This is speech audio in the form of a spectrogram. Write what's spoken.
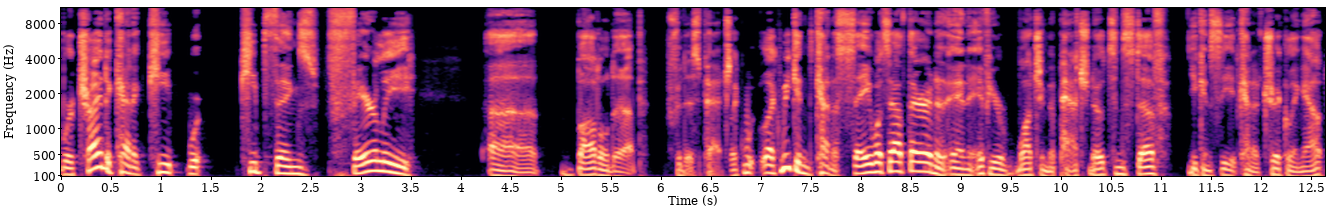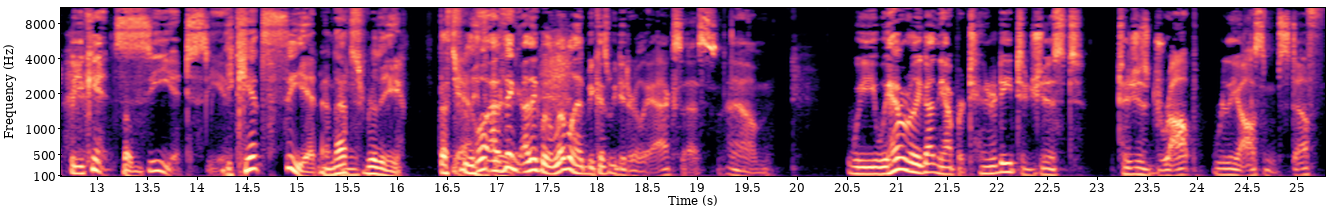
we're trying to kind of keep we're, keep things fairly uh, bottled up for this patch. Like w- like we can kind of say what's out there, and and if you're watching the patch notes and stuff, you can see it kind of trickling out. But you can't see it. See it. You can't see it, and that's really that's Yeah, really well, I think I think with Levelhead because we did early access, um, we we haven't really gotten the opportunity to just to just drop really awesome stuff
